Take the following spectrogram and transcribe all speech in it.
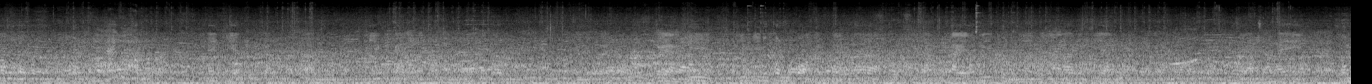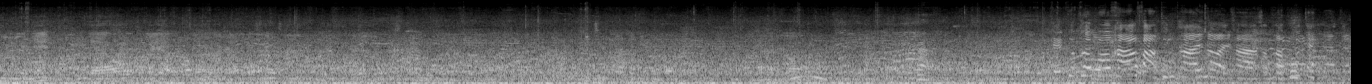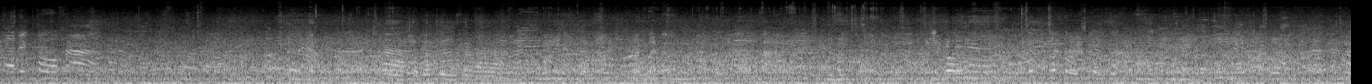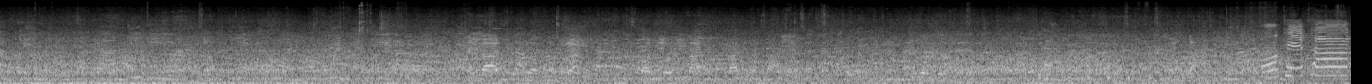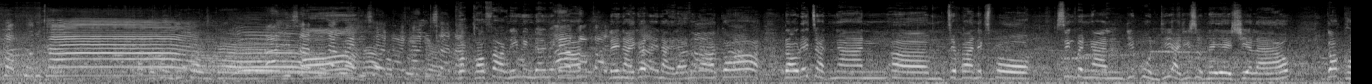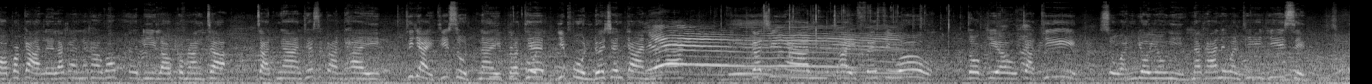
เคค่ะ ขอบคุณค่ะขอบคุณค่ะอะดิฉันทำไมดิฉันหน่อยค่ะดิฉันหขน่อขอฝากนิดนึงได้ไหมคะ อ่ฝาก ไหนๆ ก็ไหนๆ แล้วนะคะ ก็เราได้จัดงานเอิ่ม Japan Expo ซึ่งเป็นงานญี่ปุ่นที่ใหญ่ที่สุดในเอเชียแล้ว ก็ขอประกาศเลยแล้วกันนะคะ ว่าพอดีเรากำลังจะจัดงานเทศกาลไทยที่ใหญ่ที่สุดในประเทศญี่ปุ่นด้วยเช่นกันนะคะ ก็ชื่องานไทยเฟสติวัลโตเกียวจัดที่สวนโยโยงินะคะในวันที่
